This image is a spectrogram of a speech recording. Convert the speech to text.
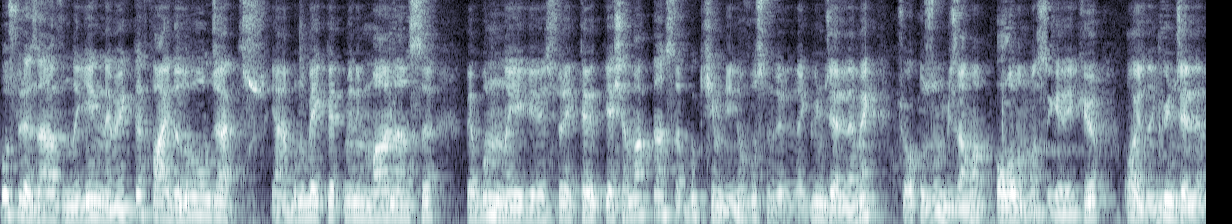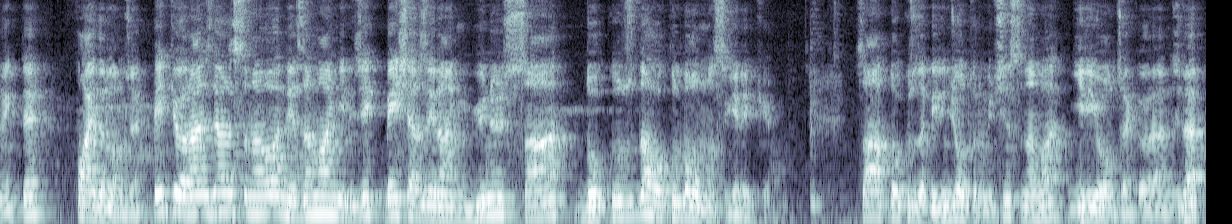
bu süre zarfında yenilemekte faydalı olacaktır. Yani bunu bekletmenin manası ve bununla ilgili sürekli tereddüt yaşamaktansa bu kimliği nüfus müdürlüğüne güncellemek çok uzun bir zaman olmaması gerekiyor. O yüzden güncellemekte faydalı olacak. Peki öğrenciler sınava ne zaman gidecek? 5 Haziran günü saat 9'da okulda olması gerekiyor. Saat 9'da birinci oturum için sınava giriyor olacak öğrenciler.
